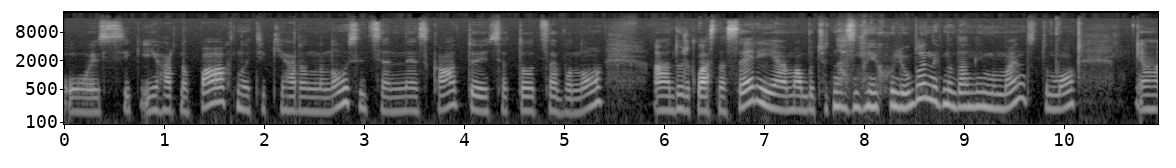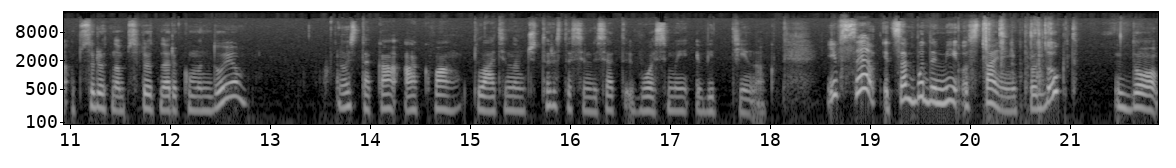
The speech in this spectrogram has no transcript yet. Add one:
ось, які гарно пахнуть, які гарно наносяться, не скатуються, то це воно. Дуже класна серія, мабуть, одна з моїх улюблених на даний момент, тому Абсолютно-абсолютно рекомендую. Ось така Aqua Platinum 478 відтінок. І все. І це буде мій останній продукт до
